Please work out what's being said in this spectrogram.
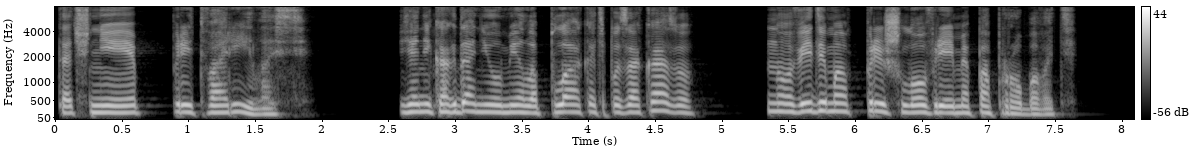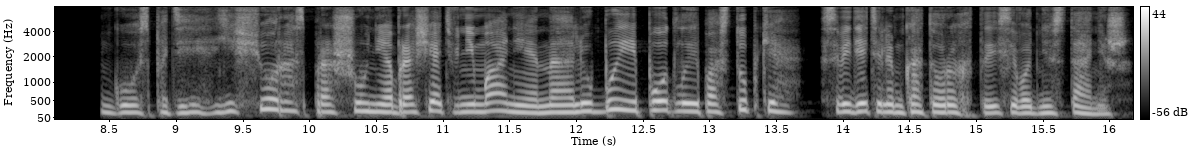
Точнее, притворилась. Я никогда не умела плакать по заказу, но, видимо, пришло время попробовать. Господи, еще раз прошу не обращать внимания на любые подлые поступки, свидетелем которых ты сегодня станешь.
